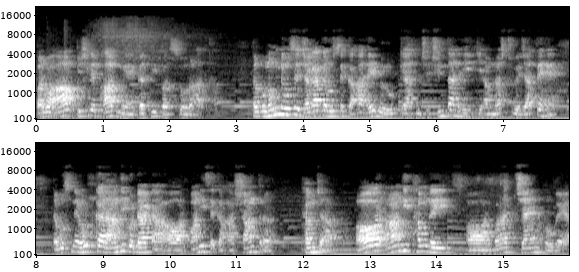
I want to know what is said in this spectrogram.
पर वह आप पिछले भाग में गद्दी पर सो रहा था। तब उन्होंने उसे जगाकर उससे कहा, हे गुरु, क्या तुझे चिंता नहीं कि हम नष्ट हुए जाते हैं? तब उसने उठकर आंधी को डांटा और पानी से कहा, शांत रह, थम जा। और आंधी थम गई और बड़ा चैन हो गया।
